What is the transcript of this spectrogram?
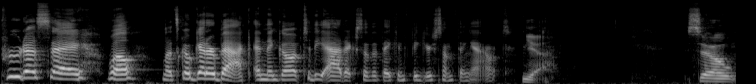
Prue does say, well, let's go get her back, and then go up to the attic so that they can figure something out. Yeah. So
